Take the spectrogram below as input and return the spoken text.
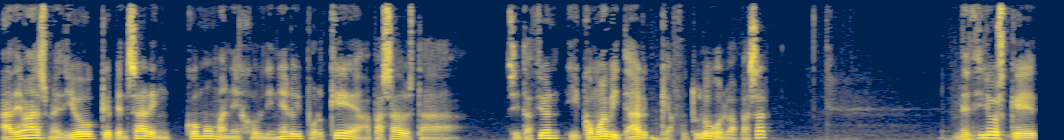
además me dio que pensar en cómo manejo el dinero y por qué ha pasado esta situación y cómo evitar que a futuro vuelva a pasar. Deciros que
